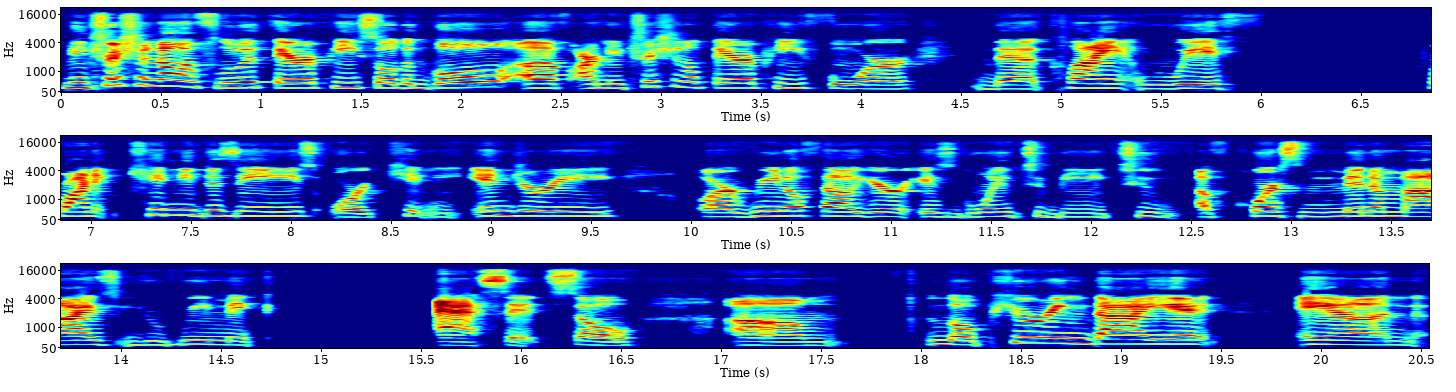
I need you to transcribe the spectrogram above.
Nutritional and fluid therapy. So, the goal of our nutritional therapy for the client with chronic kidney disease or kidney injury or renal failure is going to be to, of course, minimize uremic acid. So, um, low purine diet. And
